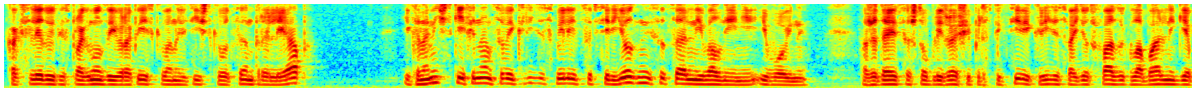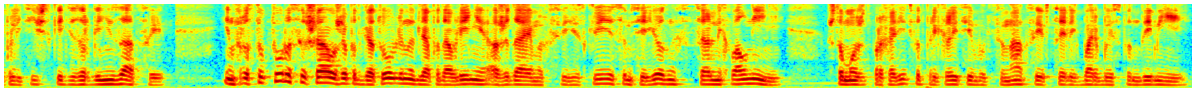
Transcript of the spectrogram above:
Как следует из прогноза Европейского аналитического центра ЛИАП, экономический и финансовый кризис выльется в серьезные социальные волнения и войны. Ожидается, что в ближайшей перспективе кризис войдет в фазу глобальной геополитической дезорганизации – Инфраструктура США уже подготовлена для подавления ожидаемых в связи с кризисом серьезных социальных волнений, что может проходить под прикрытием вакцинации в целях борьбы с пандемией.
